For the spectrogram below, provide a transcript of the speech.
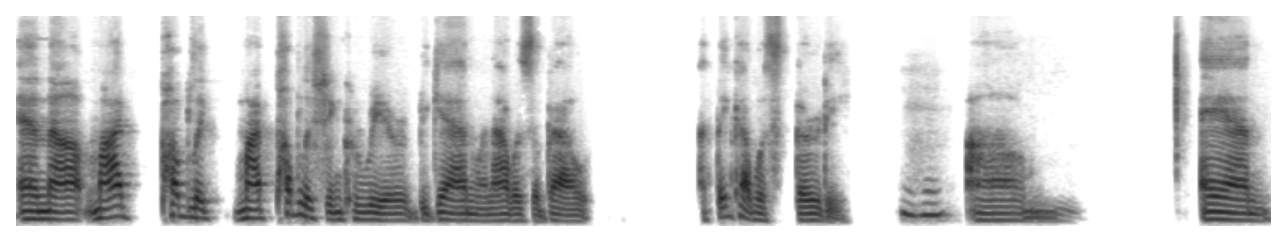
And uh, my public, my publishing career began when I was about, I think I was 30, mm-hmm. um, and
